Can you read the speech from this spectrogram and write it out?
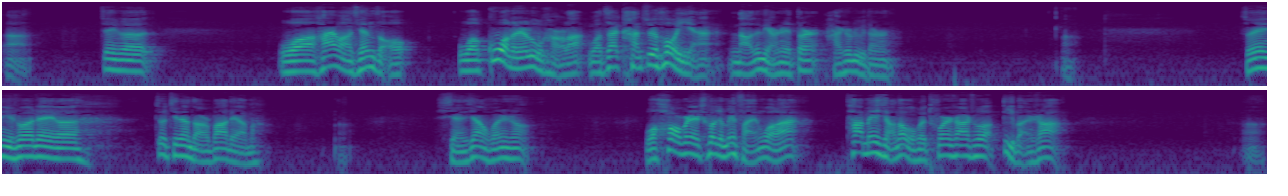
啊，这个我还往前走，我过了这路口了，我再看最后一眼，脑袋顶上这灯还是绿灯呢啊，所以你说这个。就今天早上八点嘛，啊，险象环生。我后边那车就没反应过来，他没想到我会突然刹车，地板刹，啊，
